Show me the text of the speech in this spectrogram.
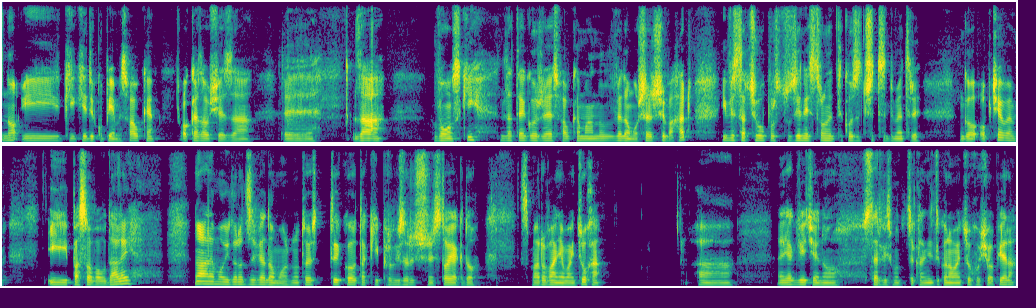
No i ki- kiedy kupiłem swałkę, okazał się za, e, za wąski, dlatego że svałka ma, no wiadomo, szerszy wahacz i wystarczyło po prostu z jednej strony tylko ze 3 cm go obcięłem i pasował dalej. No ale moi drodzy, wiadomo, no to jest tylko taki prowizoryczny stojak do smarowania łańcucha. A jak wiecie, no serwis motocykla nie tylko na łańcuchu się opiera.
